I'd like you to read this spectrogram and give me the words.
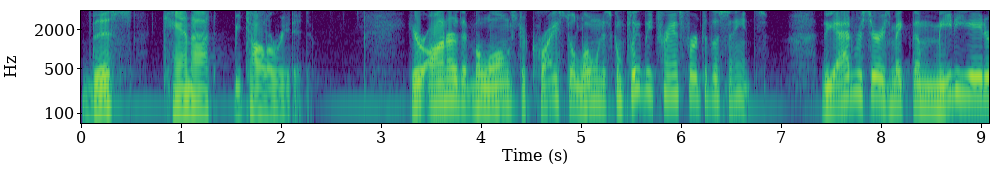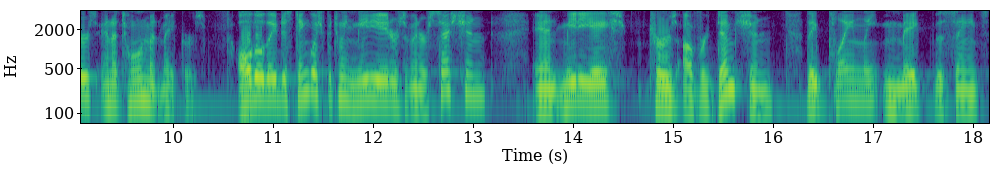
This cannot be tolerated. Here, honor that belongs to Christ alone is completely transferred to the saints. The adversaries make them mediators and atonement makers. Although they distinguish between mediators of intercession and mediators of redemption, they plainly make the saints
